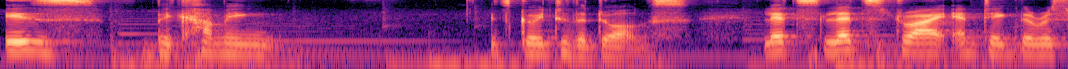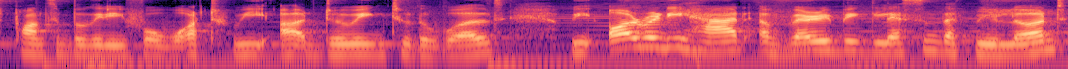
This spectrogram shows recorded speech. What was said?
is becoming it's going to the dogs. Let's let's try and take the responsibility for what we are doing to the world. We already had a very big lesson that we learned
